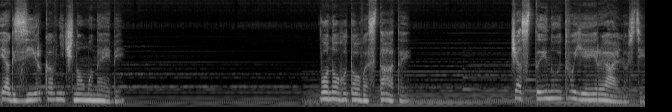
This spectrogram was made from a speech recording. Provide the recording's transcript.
як зірка в нічному небі. Воно готове стати частиною твоєї реальності.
